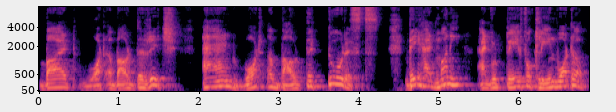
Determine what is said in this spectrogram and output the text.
But what about the rich? And what about the tourists? They had money and would pay for clean water.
